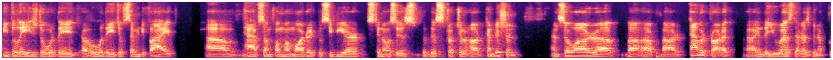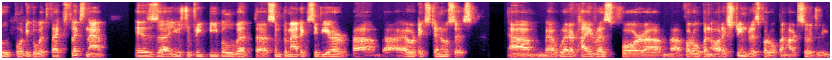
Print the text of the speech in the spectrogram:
people aged over the age, over the age of seventy five. have some form of moderate to severe stenosis with this structural heart condition. And so our, uh, our, our TAVR product uh, in the US that has been approved, Portico with Flex, FlexNav, is uh, used to treat people with uh, symptomatic severe uh, uh, aortic stenosis um, who are at high risk for, um, for open or extreme risk for open heart surgery.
